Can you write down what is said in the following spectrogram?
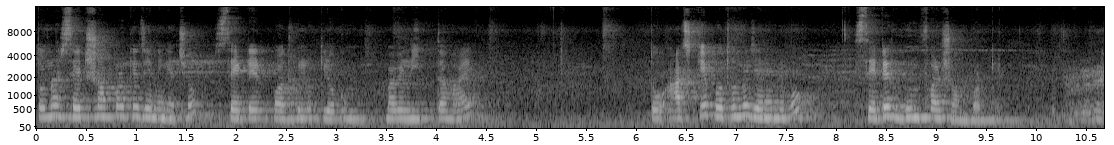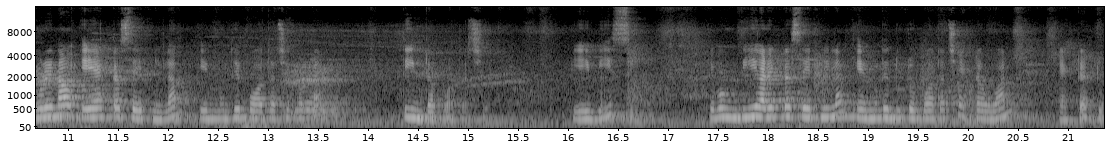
তোমরা সেট সম্পর্কে জেনে গেছো সেটের পদগুলো কীরকমভাবে লিখতে হয়। তো আজকে প্রথমে জেনে নেব সেটের গুণফল সম্পর্কে। ধরে নাও, এ একটা সেট নিলাম, এর মধ্যে পদ আছে কটা? তিনটা পদ আছে। এ বি সি এবং বি আরেকটা সেট নিলাম, এর মধ্যে দুটো পদ আছে, একটা ওয়ান একটা টু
